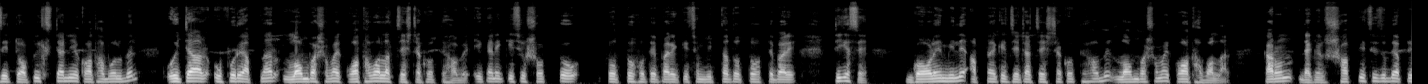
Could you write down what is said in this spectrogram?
যে টপিকসটা নিয়ে কথা বলবেন, ওইটার উপরে আপনার লম্বা সময় কথা বলার চেষ্টা করতে হবে। এখানে কিছু সত্য তথ্য হতে পারে, কিছু মিথ্যা তথ্য হতে পারে, ঠিক আছে? গড়ে মিলে আপনাকে যেটা চেষ্টা করতে হবে, লম্বা সময় কথা বলার। কারণ দেখেন সব কিছু যদি আপনি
